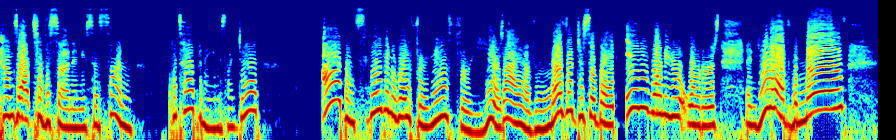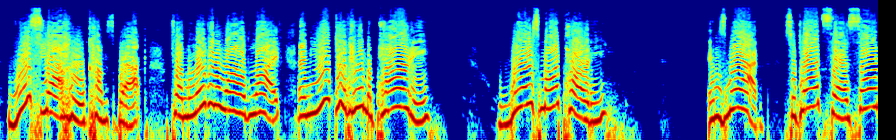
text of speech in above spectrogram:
comes out to the son and he says, son, what's happening? And he's like, dad, I've been slaving away for you for years. I have never disobeyed any one of your orders, and you have the nerve. This Yahoo comes back from living a wild life, and you give him a party. Where's my party? And he's mad. So dad says, son,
